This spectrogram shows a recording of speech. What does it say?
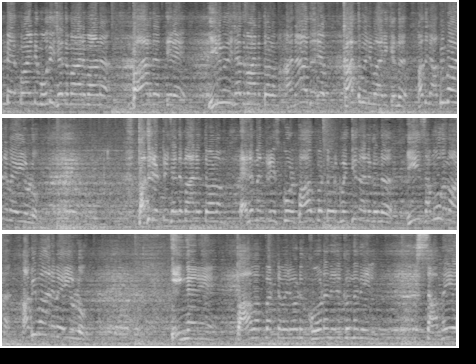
രണ്ടേ പോയിന്റ് മൂന്ന് ശതമാനമാണ് ഭാരതത്തിലെ ഇരുപത് ശതമാനത്തോളം അനാഥരം കാത്തുപരിപാലിക്കുന്നത് അതിന് അഭിമാനമേയുള്ളൂ പതിനെട്ട് ശതമാനത്തോളം എലിമെന്ററി സ്കൂൾ പാവപ്പെട്ടവർക്ക് വിദ്യ നൽകുന്നത് ഈ സമൂഹമാണ്. അഭിമാനമേയുള്ളൂ ഇങ്ങനെ പാവപ്പെട്ടവരോട് കൂടെ നിൽക്കുന്നതിൽ സഭയെ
